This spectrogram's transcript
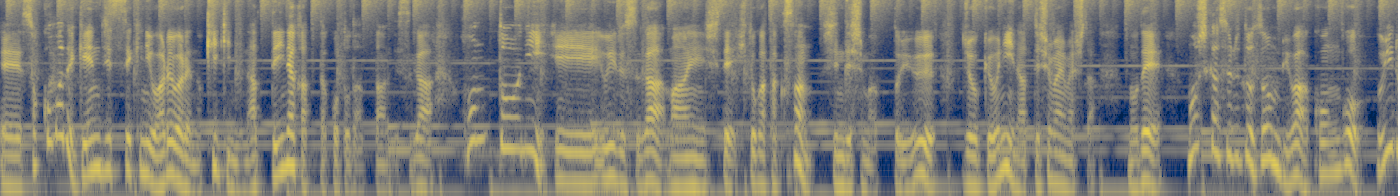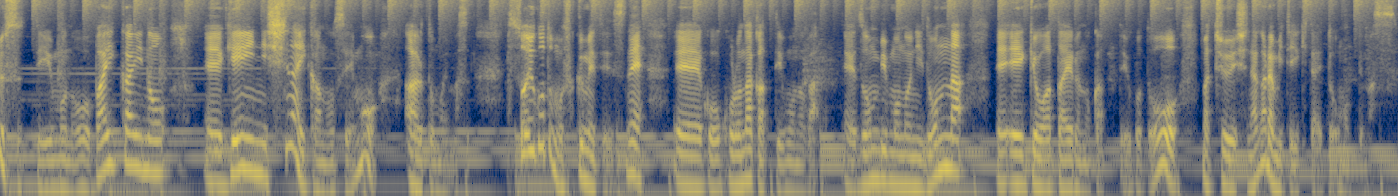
えー、そこまで現実的に我々の危機になっていなかったことだったんですが本当に、えー、ウイルスが蔓延して人がたくさん死んでしまうという状況になってしまいましたのでもしかするとゾンビは今後ウイルスっていうものを媒介の、原因にしない可能性もあると思います。そういうことも含めてですね、えこうコロナ禍っていうものが、ゾンビものにどんな影響を与えるのかっていうことを、まあ、注意しながら見ていきたいと思ってます。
